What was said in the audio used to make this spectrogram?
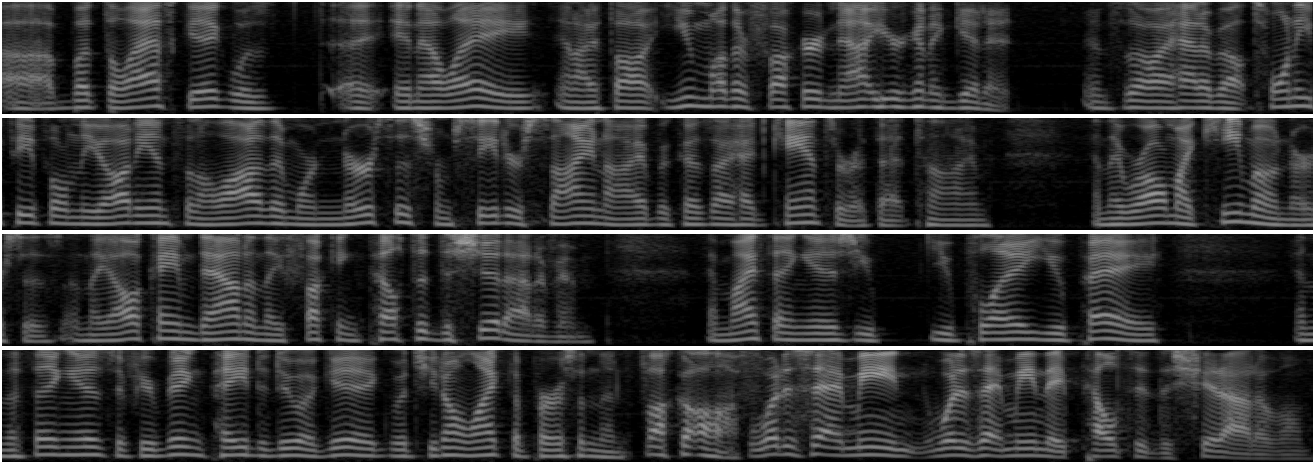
Uh, but the last gig was uh, in L.A., and I thought, "You motherfucker, now you're gonna get it." And so I had about 20 people in the audience, and a lot of them were nurses from Cedar Sinai because I had cancer at that time, and they were all my chemo nurses, and they all came down and they fucking pelted the shit out of him. And my thing is, you you play, you pay. And the thing is, if you're being paid to do a gig, but you don't like the person, then fuck off. What does that mean? What does that mean? They pelted the shit out of them.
